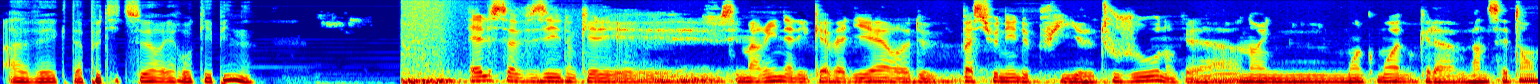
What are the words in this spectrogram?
avec ta petite sœur Hero Kepin Elle, ça faisait donc elle est, c'est Marine, elle est cavalière de passionnée depuis euh, toujours, donc elle a un an et demi moins que moi, donc elle a 27 ans.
